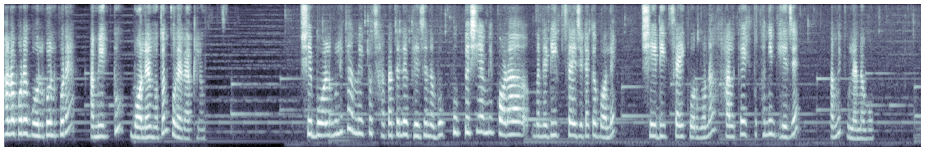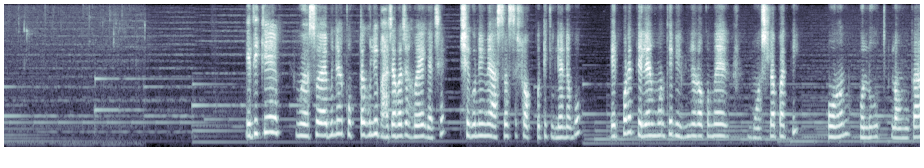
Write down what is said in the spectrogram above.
ভালো করে গোল গোল করে আমি একটু বলের মতন করে রাখলাম। সেই বলগুলিকে আমি একটু ছাকা তেলে ভেজে নেব। খুব বেশি আমি কড়া মানে ডিপ ফ্রাই যেটাকে বলে, সেই ডিপ ফ্রাই করব না। হালকা একটুখানি ভেজে আমি তুলে নেব। এদিকে সয়াবিনের কোপ্তাগুলি ভাজা ভাজা হয়ে গেছে। সেগুলি আমি আস্তে আস্তে সবকটি তুলে নেব। এরপরে তেলের মধ্যে বিভিন্ন রকমের মশলাপাতি, ফোড়ন, হলুদ, লঙ্কা,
